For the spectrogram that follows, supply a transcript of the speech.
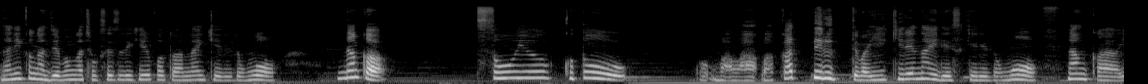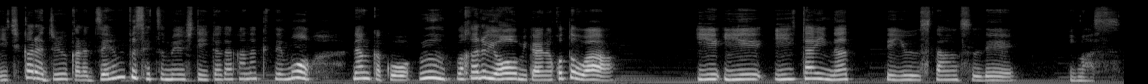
う、何かが自分が直接できることはないけれども、なんか、そういうことをまあ、分かってるっては言い切れないですけれども、なんか1から10から全部説明していただかなくても、なんかこう、うん、わかるよ、みたいなことは言え、言いたいなっていうスタンスでいます。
